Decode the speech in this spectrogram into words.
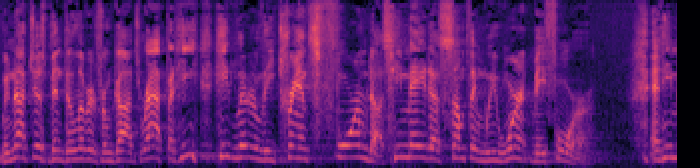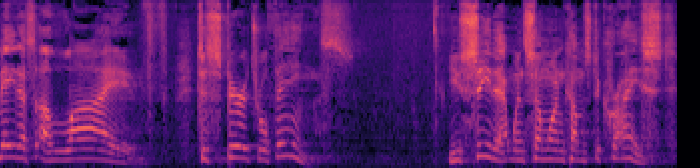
We've not just been delivered from God's wrath, but he, he literally transformed us. He made us something we weren't before. And He made us alive to spiritual things. You see that when someone comes to Christ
